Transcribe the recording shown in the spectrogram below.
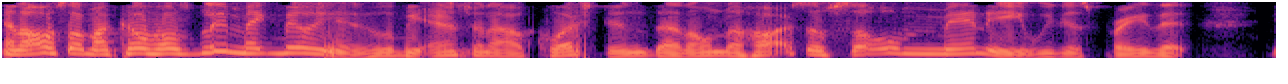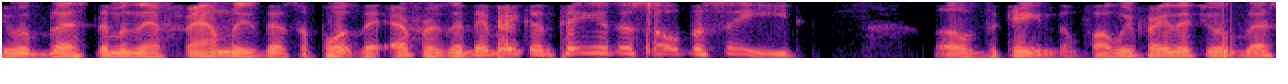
And also my co-host, Glenn McMillion, who will be answering our questions that on the hearts of so many. We just pray that you would bless them and their families that support their efforts, that they may continue to sow the seed of the kingdom. Father, we pray that you will bless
